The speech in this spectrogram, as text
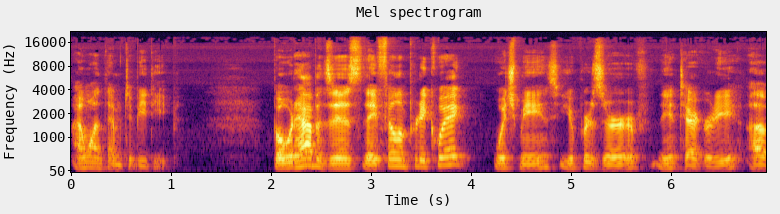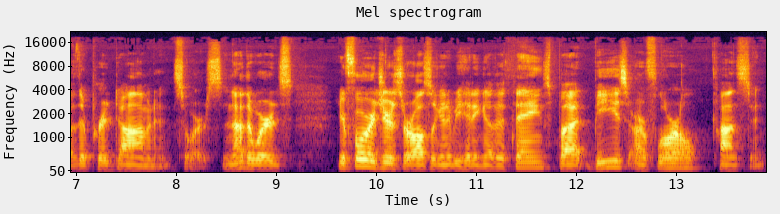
I want them to be deep. But what happens is they fill in pretty quick, which means you preserve the integrity of the predominant source. In other words, your foragers are also going to be hitting other things, but bees are floral constant.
